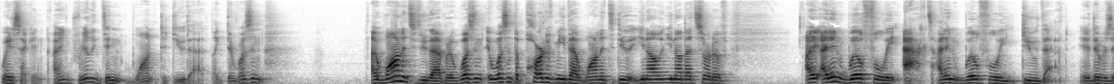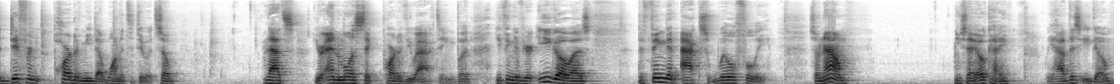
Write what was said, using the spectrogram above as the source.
wait a second, I really didn't want to do that. Like there wasn't, I wanted to do that, but it wasn't, it wasn't the part of me that wanted to do it. You know, you know, that sort of, I, I didn't willfully act. I didn't willfully do that. There was a different part of me that wanted to do it. So that's your animalistic part of you acting. But you think of your ego as the thing that acts willfully. So now you say, okay, we have this ego,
